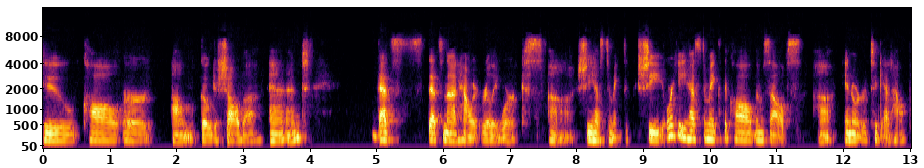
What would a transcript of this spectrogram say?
to call or um, go to Shalva and that's that's not how it really works. Uh, she has to make the, she or he has to make the call themselves uh, in order to get help.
